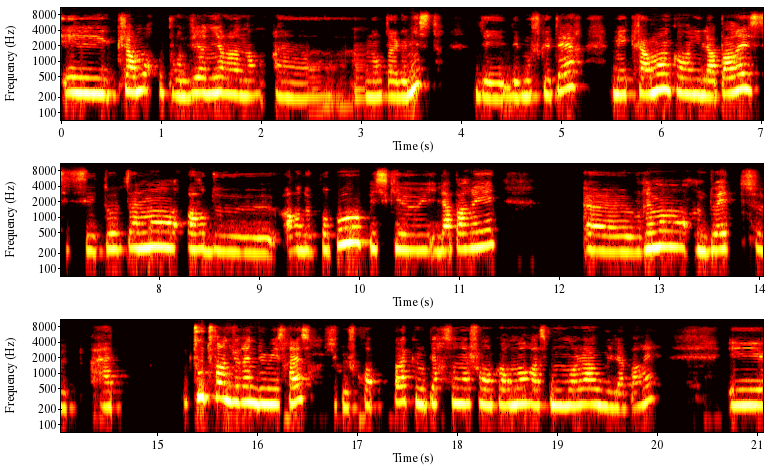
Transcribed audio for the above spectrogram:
et clairement pour devenir un, antagoniste des, mousquetaires, mais clairement quand il apparaît, c'est totalement hors de, hors de propos, puisqu'il apparaît euh, vraiment, on doit être à toute fin du règne de Louis XIII, parce que je crois pas que le personnage soit encore mort à ce moment-là où il apparaît. Et,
